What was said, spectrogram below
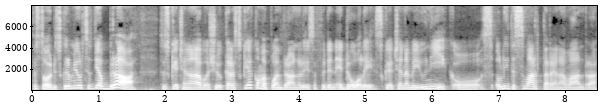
Förstår du? Skulle de gjort sitt jobb bra så skulle jag känna avundsjuka. Eller skulle jag komma på en bra analys för den är dålig, skulle jag känna mig unik och, och lite smartare än alla andra.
